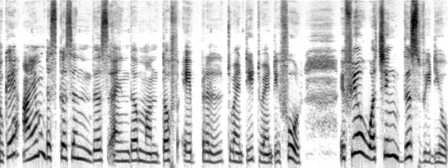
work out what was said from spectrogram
Okay i am discussing this in the month of april 2024 if you're watching this video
